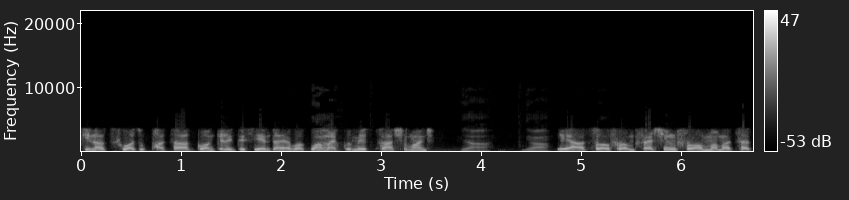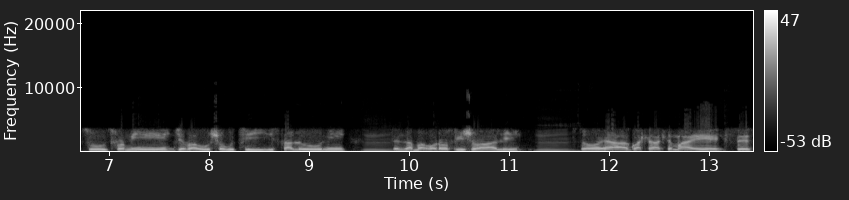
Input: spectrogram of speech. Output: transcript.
thina sikwazi ukuphatha konke lento esiyenzayo. Yabo kwamanje kweme sicashe manje. Yeah yeah. Yeah so from fashion from ama tattoos from i njengoba usho ukuthi isaluni mm. senza ama auto visual mm. So yeah kahle kahle manje ses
